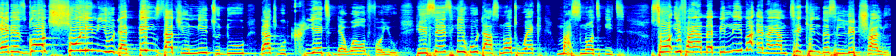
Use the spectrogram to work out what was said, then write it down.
it is God showing you the things that you need to do that will create the world for you. He says, He who does not work must not eat. So if I am a believer and I am taking this literally,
